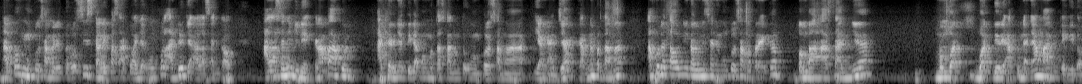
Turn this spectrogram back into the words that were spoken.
apa ngumpul sama dia terus sih sekali pas aku ajak ngumpul ada aja alasan kau alasannya gini kenapa aku akhirnya tidak memutuskan untuk ngumpul sama yang ngajak karena pertama aku udah tahu nih kalau misalnya ngumpul sama mereka pembahasannya membuat buat diri aku nggak nyaman kayak gitu.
